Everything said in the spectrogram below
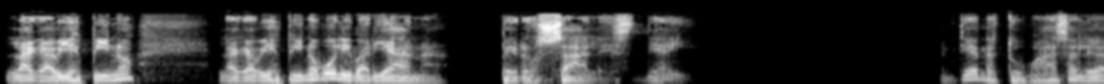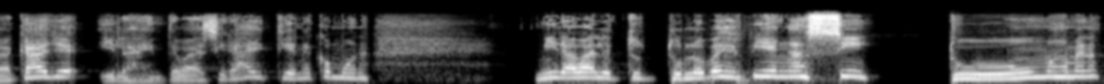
La Gaby Espino, la Gaby Espino bolivariana, pero sales de ahí. ¿Entiendes? Tú vas a salir a la calle y la gente va a decir, ay, tiene como una... Mira, vale, tú, tú lo ves bien así, tú más o menos...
